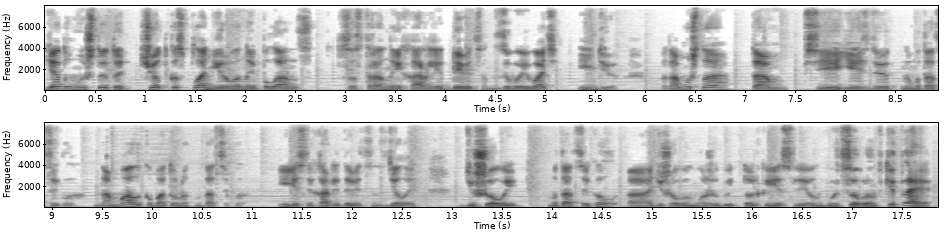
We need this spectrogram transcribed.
Я думаю, что это четко спланированный план со стороны Харли Дэвидсон завоевать Индию. Потому что там все ездят на мотоциклах, на малокабатонных мотоциклах. И если Харли Дэвидсон сделает дешевый мотоцикл, а дешевый он может быть только если он будет собран в Китае.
